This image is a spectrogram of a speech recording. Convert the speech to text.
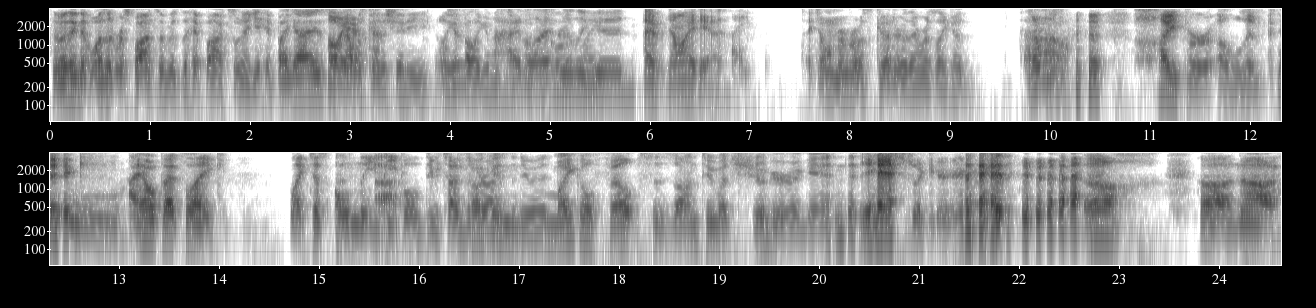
The only thing that wasn't responsive is the hitbox when I get hit by guys. Oh, that was kind of shitty. Like I Wasn't felt like it was too fucking highlight close. really like, good. I have no idea. I don't remember if it was good or there was like a. I don't know. Hyper Olympic. Ooh. I hope that's like, like just only Uh, people do tons of drugs to do it. Michael Phelps is on too much sugar again. Yeah. Sugar. Ugh. oh no! I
